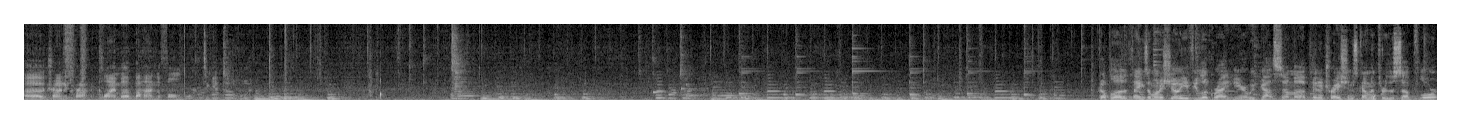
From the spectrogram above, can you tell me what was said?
uh, trying to climb up behind the foam board to get to the wood. Couple other things I want to show you. If you look right here, we've got some uh, penetrations coming through the subfloor.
